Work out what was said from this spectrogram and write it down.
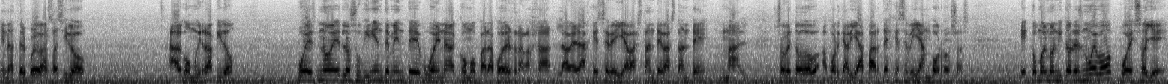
en hacer pruebas, ha sido algo muy rápido, pues no es lo suficientemente buena como para poder trabajar. La verdad es que se veía bastante, bastante mal, sobre todo porque había partes que se veían borrosas. Eh, como el monitor es nuevo, pues oye,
